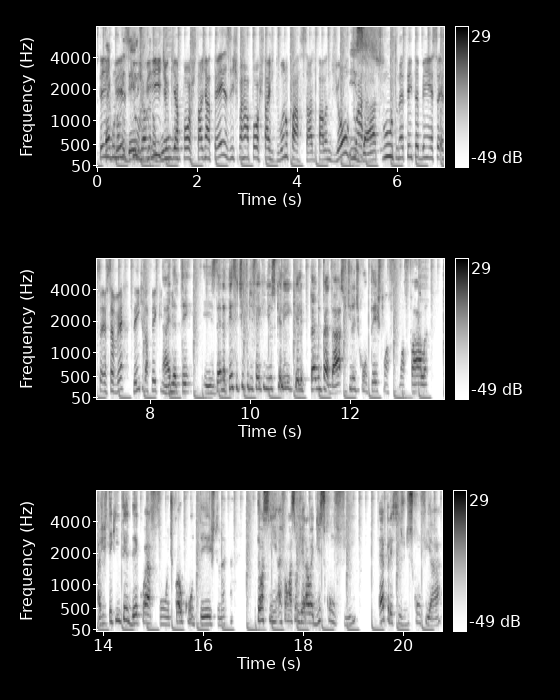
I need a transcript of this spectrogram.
Pega o nome dele, joga no vídeo que a postagem até existe, mas uma postagem do ano passado falando de outro Exato. assunto, né? Tem também essa, essa, essa vertente da fake news. Ainda tem, ainda tem esse tipo de fake news que ele, que ele pega um pedaço, tira de contexto uma, uma fala. A gente tem que entender qual é a fonte, qual é o contexto, né? Então, assim, a informação geral é desconfie, é preciso desconfiar,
